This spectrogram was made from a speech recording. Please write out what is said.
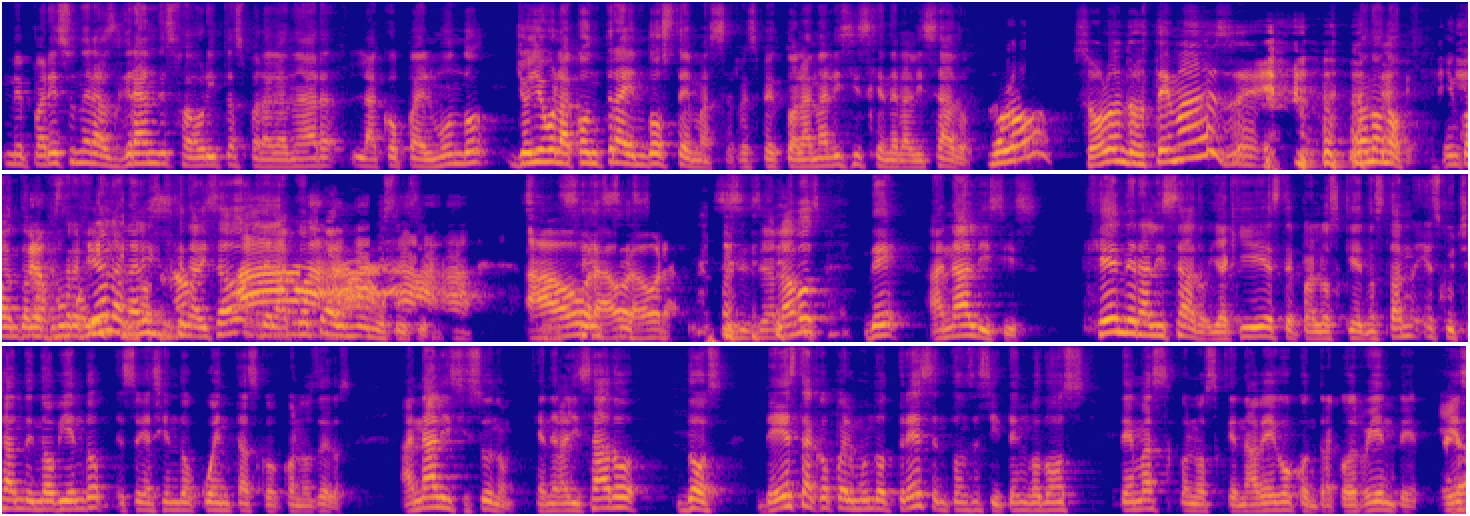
me parece una de las grandes favoritas para ganar la Copa del Mundo. Yo llevo la contra en dos temas respecto al análisis generalizado. ¿Solo? ¿Solo en dos temas? No, no, no. En cuanto a lo que se refiere al análisis generalizado de la Copa del Mundo, sí, sí. Ah, ahora, ahora, ahora. Sí, sí, sí. Hablamos de análisis generalizado. Y aquí, este, para los que nos están escuchando y no viendo, estoy haciendo cuentas con, los dedos. Análisis 1, generalizado 2. De esta Copa del Mundo 3, entonces sí tengo dos temas con los que navego contra corriente. Es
